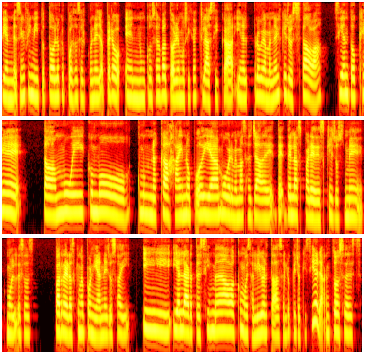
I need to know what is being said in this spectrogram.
es infinito todo lo que puedes hacer con ella, pero en un conservatorio de música clásica y en el programa en el que yo estaba, siento que estaba muy como, como en una caja y no podía moverme más allá de, de, las paredes que ellos me, como esas barreras que me ponían ellos ahí. Y, y, el arte sí me daba como esa libertad de hacer lo que yo quisiera. Entonces...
